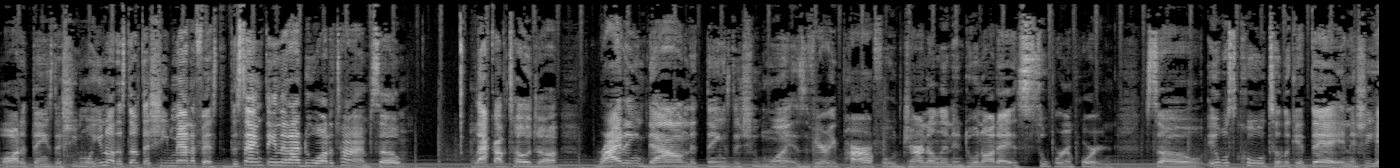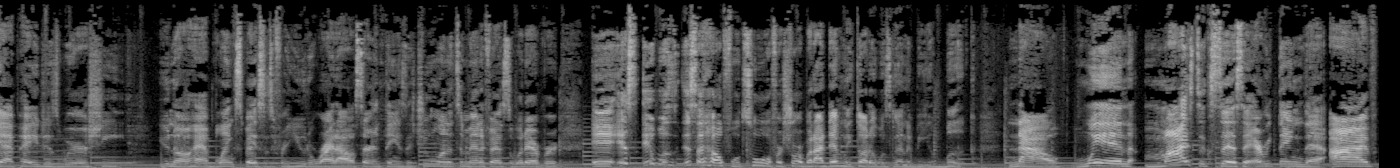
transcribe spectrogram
all the things that she want, you know, the stuff that she manifested. The same thing that I do all the time. So, like I've told y'all, writing down the things that you want is very powerful. Journaling and doing all that is super important. So it was cool to look at that. And then she had pages where she you know, have blank spaces for you to write out certain things that you wanted to manifest or whatever. And it's it was it's a helpful tool for sure, but I definitely thought it was gonna be a book. Now, when my success and everything that I've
